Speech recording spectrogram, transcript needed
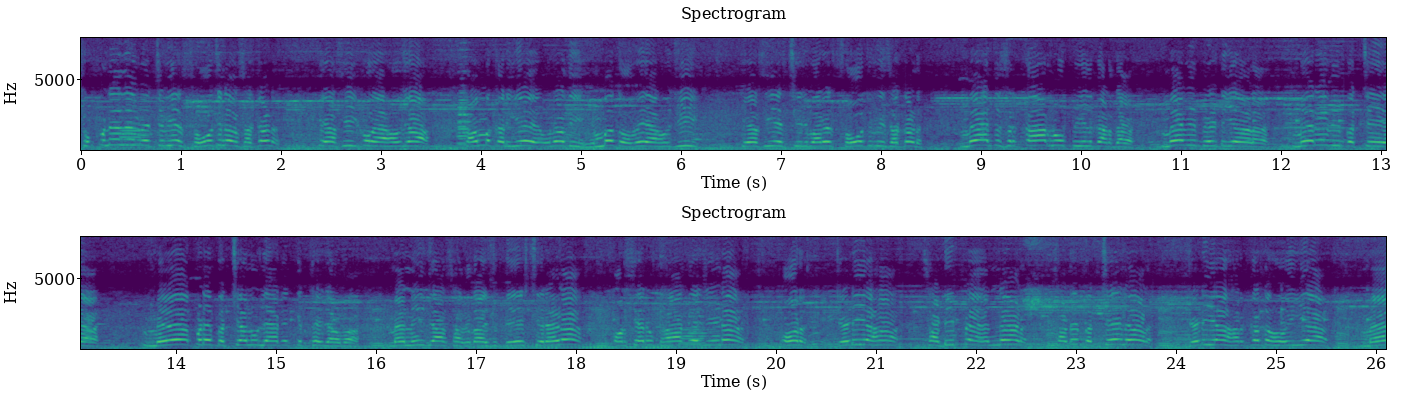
ਸੁਪਨੇ ਦੇ ਵਿੱਚ ਵੀ ਇਹ ਸੋਚ ਨਾ ਸਕਣ ਕਿ ਅਸੀਂ ਕੋਈ ਇਹੋ ਜਿਹਾ ਕੰਮ ਕਰੀਏ, ਉਹਨਾਂ ਦੀ ਹਿੰਮਤ ਹੋਵੇ ਇਹੋ ਜੀ ਕਿ ਅਸੀਂ ਇਸ ਚੀਜ਼ ਬਾਰੇ ਸੋਚ ਵੀ ਸਕਣ। ਮੈਂ ਅੱਜ ਸਰਕਾਰ ਨੂੰ ਅਪੀਲ ਕਰਦਾ, ਮੈਂ ਵੀ ਬੇਟੀਆਂ ਵਾਲਾ, ਮੇਰੇ ਵੀ ਬੱਚੇ ਆ ਮੈਂ ਆਪਣੇ ਬੱਚਿਆਂ ਨੂੰ ਲੈ ਕੇ ਕਿੱਥੇ ਜਾਵਾਂ? ਮੈਂ ਨਹੀਂ ਜਾ ਸਕਦਾ ਇਸ ਦੇਸ਼ 'ਚ ਰਹਿਣਾ ਔਰ ਸਿਰ ਉਠਾ ਕੇ ਜੀਣਾ। ਔਰ ਜਿਹੜੀ ਆਹ ਸਾਡੀ ਭੈਣ ਨਾਲ, ਸਾਡੇ ਬੱਚੇ ਨਾਲ ਜਿਹੜੀ ਆ ਹਰਕਤ ਹੋਈ ਹੈ ਮੈਂ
